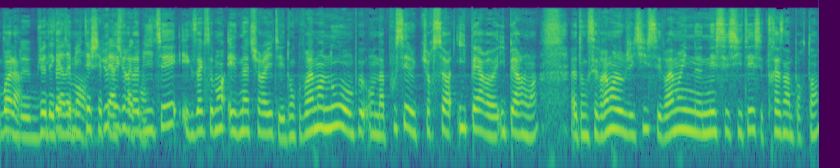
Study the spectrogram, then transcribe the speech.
voilà, de biodégradabilité chez Biodégradabilité, exactement, et de naturalité. Donc vraiment, nous, on, peut, on a poussé le curseur hyper hyper loin. Euh, donc c'est vraiment l'objectif, c'est vraiment une nécessité, c'est très important.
